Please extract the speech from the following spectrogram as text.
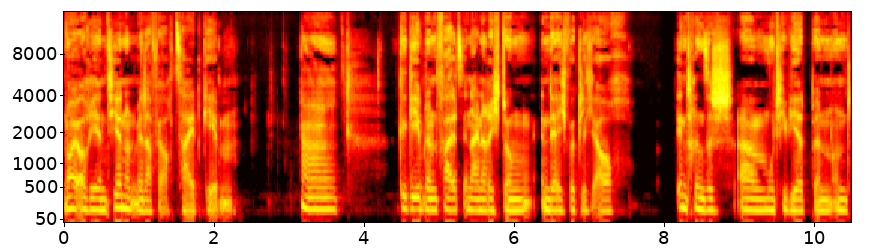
neu orientieren und mir dafür auch Zeit geben. Mm, gegebenenfalls in eine Richtung, in der ich wirklich auch intrinsisch ähm, motiviert bin. Und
